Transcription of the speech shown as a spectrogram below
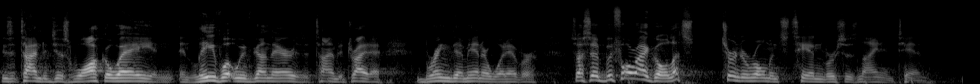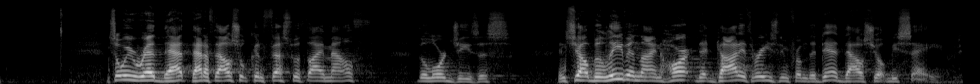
Is it time to just walk away and, and leave what we've done there? Is it time to try to bring them in or whatever? So I said, before I go, let's turn to Romans 10, verses 9 and 10. So we read that, that if thou shalt confess with thy mouth the Lord Jesus, and shalt believe in thine heart that God hath raised him from the dead, thou shalt be saved.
